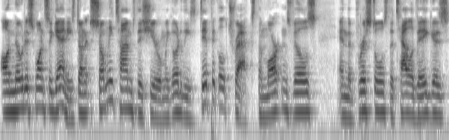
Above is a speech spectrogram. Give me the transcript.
on notice once again. He's done it so many times this year when we go to these difficult tracks, the Martinsvilles and the Bristols, the Talladegas,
